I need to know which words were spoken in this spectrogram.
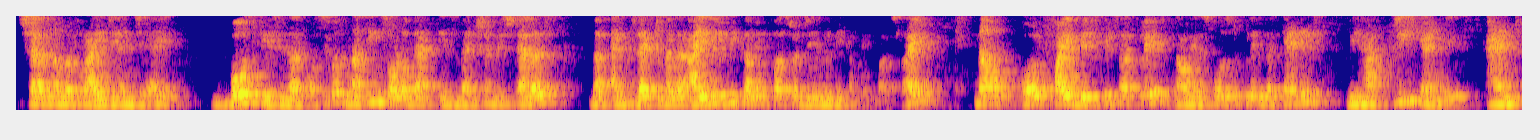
shelf number for I, J and J. I. Both cases are possible. Nothing sort of that is mentioned which tell us the exact whether I will be coming first or J will be coming first, right? Now all five biscuits are placed. Now we are supposed to place the candies. We have three candies and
